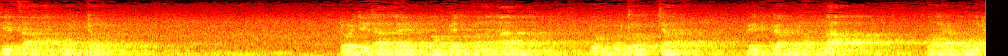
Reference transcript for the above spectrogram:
ที่สะอาดหมดจด โดยที่ท่านได้มาเป็นปานั้นบุญกุศลจะเป็นเครื่องรองรับขออนุโมท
